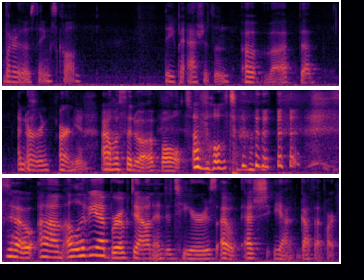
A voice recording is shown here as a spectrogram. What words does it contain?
what are those things called? That you put ashes in. A, a, a An urn. urn. Yeah. I almost said a vault. A vault. So, um, Olivia broke down into tears. Oh, as she, yeah, got that part.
